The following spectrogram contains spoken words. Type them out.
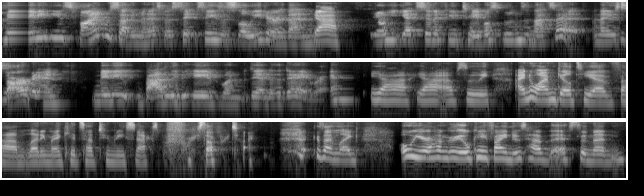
maybe he's fine with seven minutes, but say, say he's a slow eater, then yeah, you know, he gets in a few tablespoons and that's it, and then he's starving and maybe badly behaved when at the end of the day, right? Yeah, yeah, absolutely. I know I'm guilty of um, letting my kids have too many snacks before supper time because I'm like, oh, you're hungry. Okay, fine, just have this, and then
